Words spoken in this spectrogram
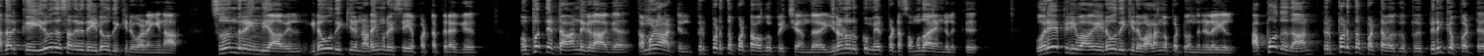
அதற்கு இருபது சதவீத இடஒதுக்கீடு வழங்கினார். சுதந்திர இந்தியாவில் இடஒதுக்கீடு நடைமுறை செய்யப்பட்ட பிறகு முப்பத்தெட்டு ஆண்டுகளாக தமிழ்நாட்டில் பிற்படுத்தப்பட்ட வகுப்பைச் சேர்ந்த இருநூறுக்கும் மேற்பட்ட சமுதாயங்களுக்கு ஒரே பிரிவாக இடஒதுக்கீடு வழங்கப்பட்டு வந்த நிலையில் அப்போதுதான் பிற்படுத்தப்பட்ட வகுப்பு பிரிக்கப்பட்டு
